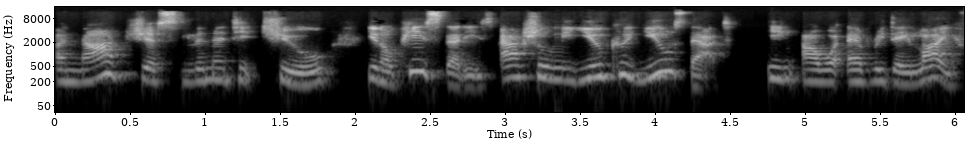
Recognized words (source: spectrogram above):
are not just limited to, you know, peace studies. Actually, you could use that in our everyday life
